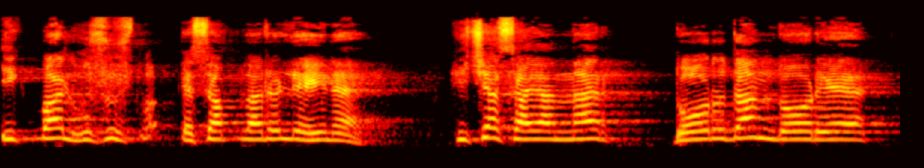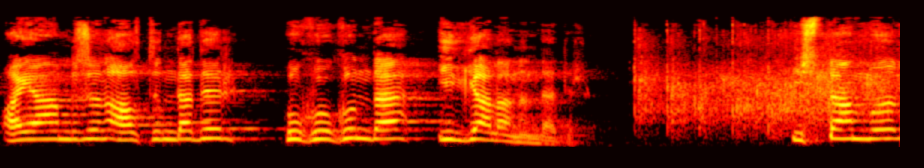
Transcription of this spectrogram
ikbal husus hesapları lehine hiçe sayanlar doğrudan doğruya ayağımızın altındadır, hukukun da ilgi alanındadır. İstanbul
